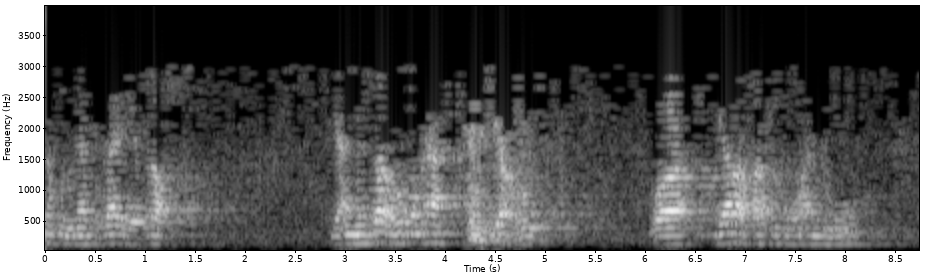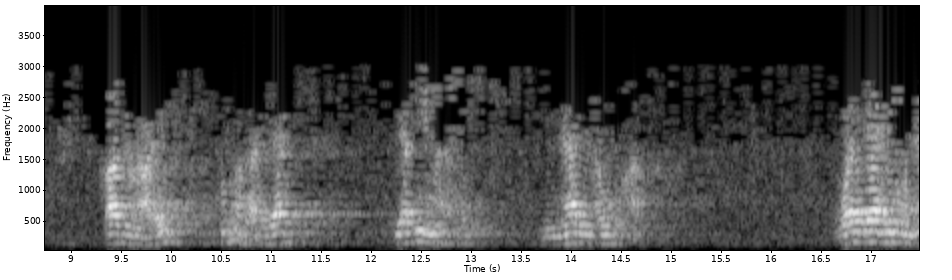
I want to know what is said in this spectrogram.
يكون هناك فائدة إطلاقا لأن الزرع ربما يأخذ ويرى صاحبه أنه قادر عليه ثم بعد ذلك يأتيه ما من نار أو دخان والجاهلون.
